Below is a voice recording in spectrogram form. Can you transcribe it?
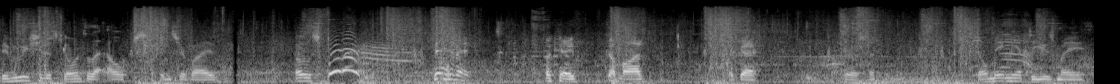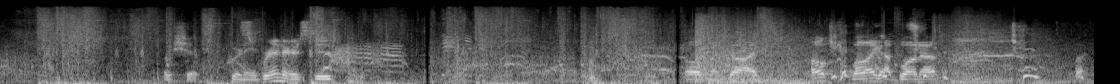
Maybe we should just go into the Alps and survive. Oh, Splinter! Damn it! Okay, come on. Okay. Don't make me have to use my. Oh shit! Grenade. Sprinters, dude. Oh my god. Oh, well, I got blown up. Everyone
